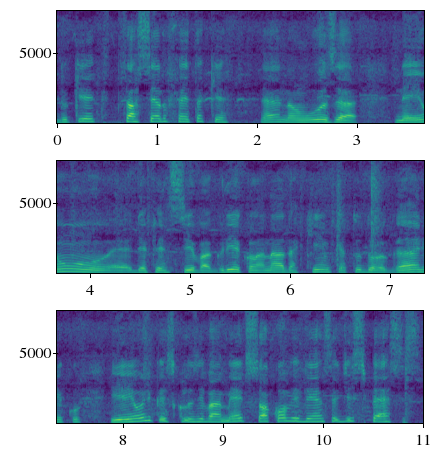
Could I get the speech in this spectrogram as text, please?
do que está sendo feito aqui. Né? Não usa nenhum é, defensivo agrícola, nada químico, é tudo orgânico e única e exclusivamente só convivência de espécies.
